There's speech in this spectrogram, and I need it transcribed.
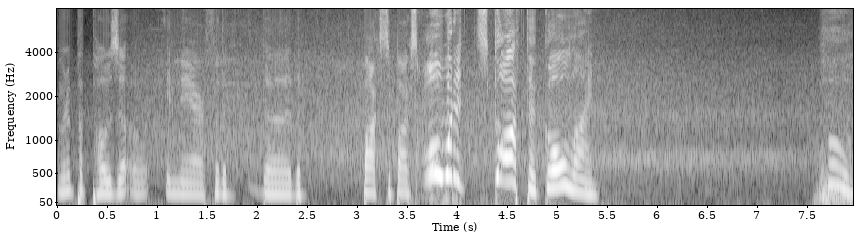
I'm going to put Pozo in there for the, the, the box to box. Oh, what a... Off the goal line. Whew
